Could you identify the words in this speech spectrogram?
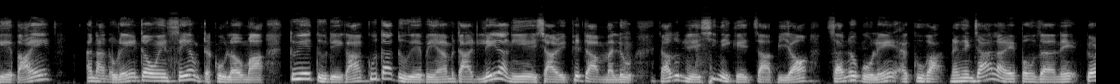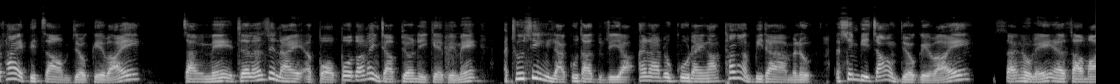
ခဲ့ပါတယ် အန်နာတိုလည်းတော်ဝင်စေးရုံတစ်ခုလုံးမှာသူ့ရဲ့သူတွေကကုသသူရဲ့ဗယံမတာလေးလာနေရဲ့အရာတွေဖြစ်တာမလို့ရောက်သူတွေရှိနေခဲ့ကြပြီးတော့ဇန်တို့ကိုလည်းအခုကနိုင်ငံခြားလာတဲ့ပုံစံနဲ့ပြောထားရဖြစ်ကြောင်းပြောခဲ့ပါတယ်။ဒါပေမဲ့ဂျလန်စင်နာရဲ့အပေါ်ပေါ်သွားနိုင်ကြောင်းပြောနေခဲ့ပေမဲ့အထူးစိတ်ဟီလာကုသသူတွေကအန်နာတိုကိုယ်တိုင်ကထောက်ခံပေးထားရမလို့အဆင်ပြေကြောင်းပြောခဲ့ပါတယ်။ ဆန်တို့လည်းအဆောင်မှာ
